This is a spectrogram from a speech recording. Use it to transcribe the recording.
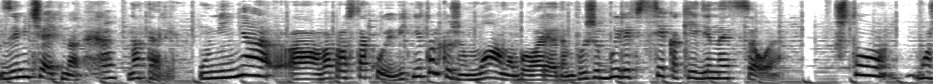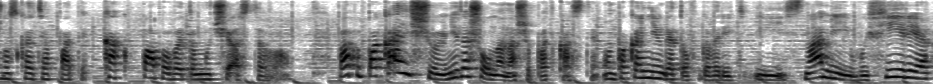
Замечательно. А? Наталья, у меня а, вопрос такой. Ведь не только же мама была рядом, вы же были все как единое целое. Что можно сказать о папе? Как папа в этом участвовал? Папа пока еще не дошел на наши подкасты. Он пока не готов говорить и с нами, и в эфире,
